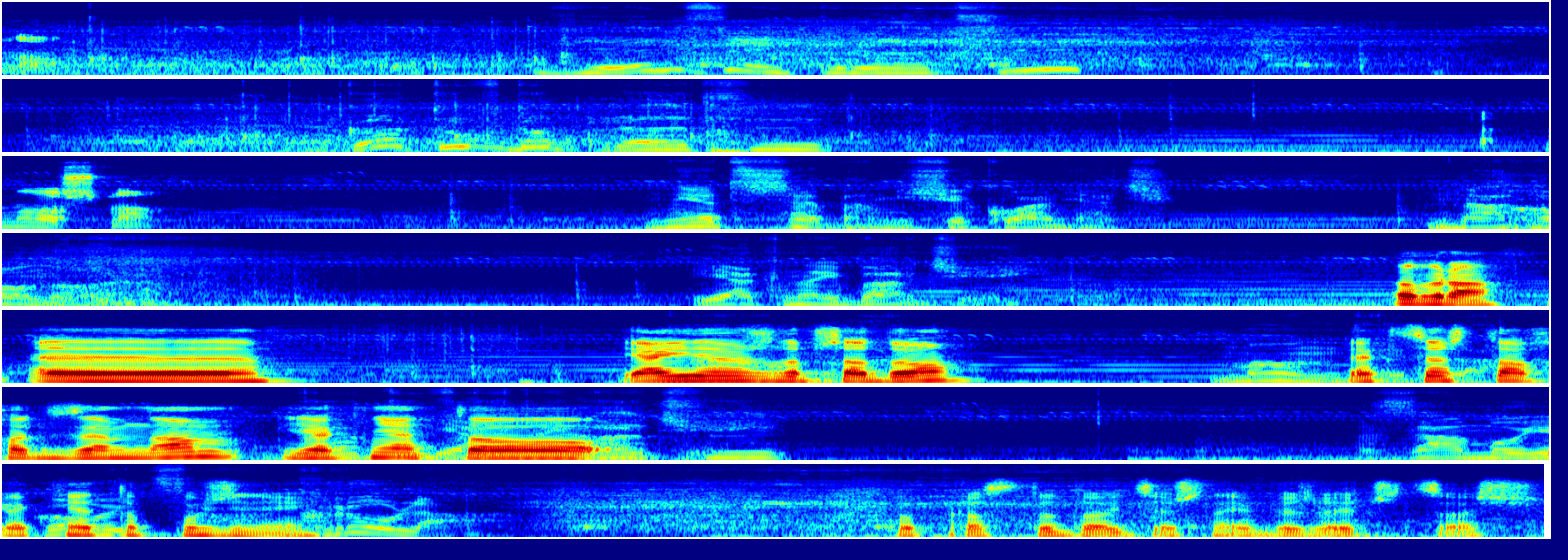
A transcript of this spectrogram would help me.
No. Więcej pracy? Gotów do pracy. Tak można. Nie trzeba mi się kłaniać. Na honor. Jak najbardziej. Dobra, yy... Ja idę już do przodu. Jak chcesz, to chodź ze mną. Jak nie, to jak nie, to później. Po prostu dojdziesz najwyżej czy coś.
